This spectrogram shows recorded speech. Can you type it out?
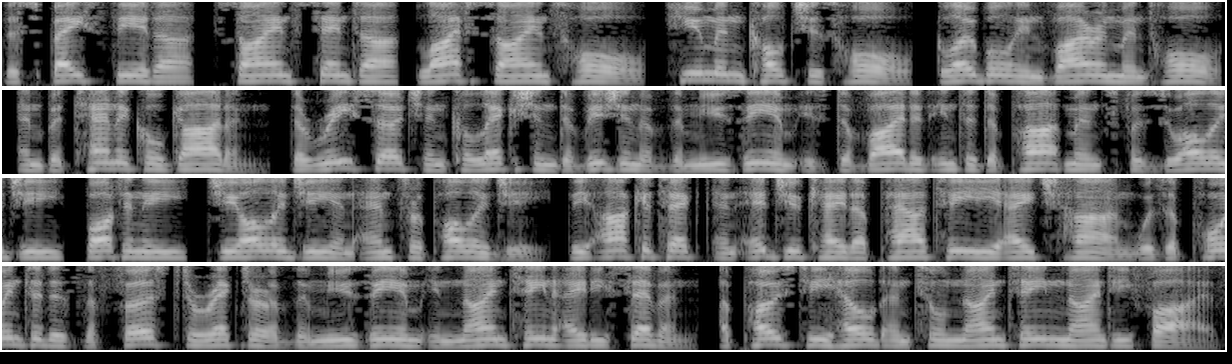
the Space Theatre, Science Center, Life Science Hall, Human Cultures Hall, Global Environment Hall, and Botanical Garden. The Research and Collection Division of the museum is divided into departments for zoology, botany, geology, and anthropology. The architect and educator Pao Teh Han was appointed as the first director of the museum in 1987, a post he held until 19 1995.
